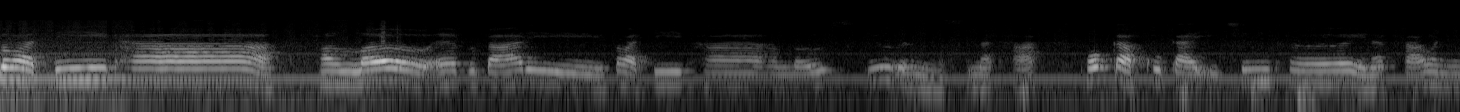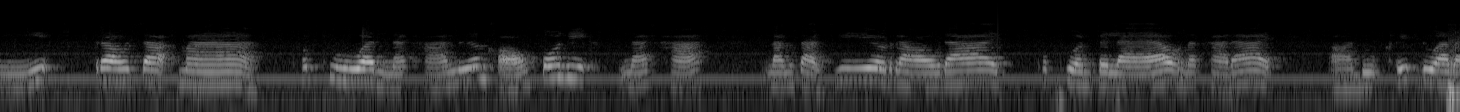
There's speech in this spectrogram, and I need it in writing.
สวัสดีค่ะ Hello everybody สวัสดีค่ะ Hello students นะคะ พบกับครูไก่อีกเช่นเคยนะคะ วันนี้เราจะมาทบทวนนะคะเรื่องของ phonics นะคะ หลังจากที่เราได้ทบทวนไปแล้วนะคะ ได้ดูคลิปดูอะไร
